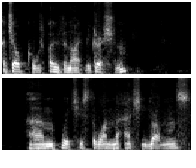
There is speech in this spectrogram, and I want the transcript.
a job called overnight regression, um, which is the one that actually runs.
